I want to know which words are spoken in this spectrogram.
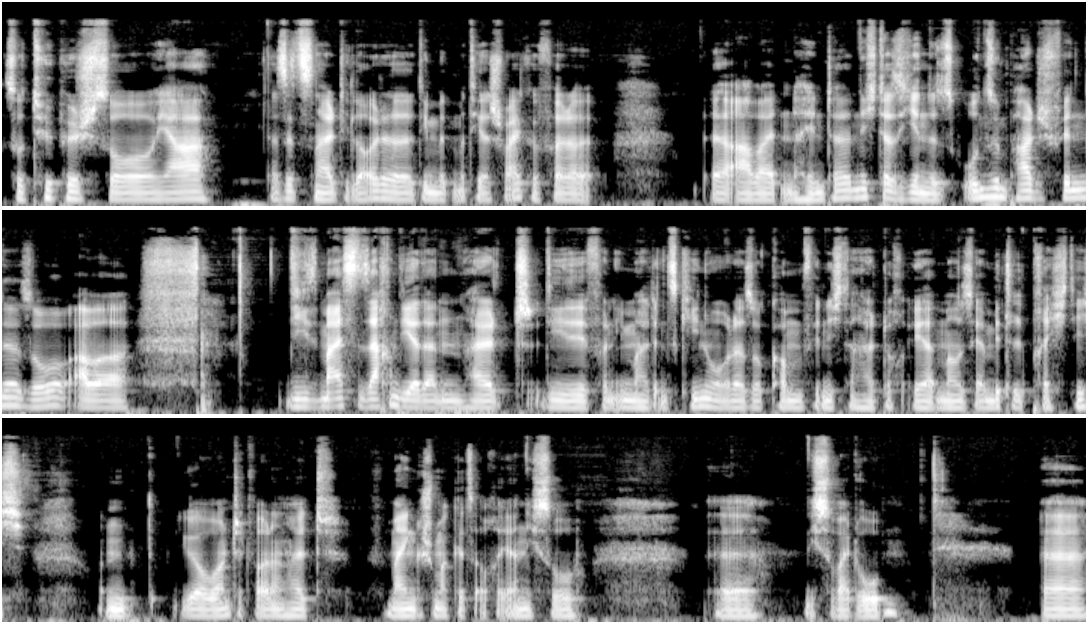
so typisch, so, ja, da sitzen halt die Leute, die mit Matthias Schweighöfer äh, arbeiten dahinter. Nicht, dass ich ihn das unsympathisch finde, so, aber die meisten Sachen, die er dann halt, die von ihm halt ins Kino oder so kommen, finde ich dann halt doch eher immer sehr mittelprächtig. Und You're Wanted war dann halt für meinen Geschmack jetzt auch eher nicht so, äh, nicht so weit oben. Äh,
